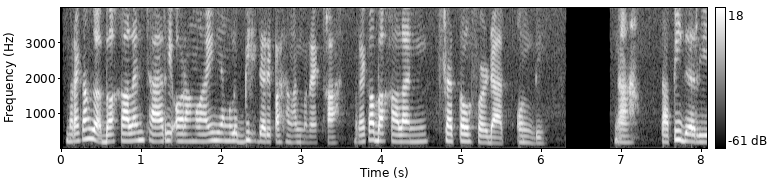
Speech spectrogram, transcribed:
mereka nggak bakalan cari orang lain yang lebih dari pasangan mereka. Mereka bakalan settle for that only. Nah, tapi dari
